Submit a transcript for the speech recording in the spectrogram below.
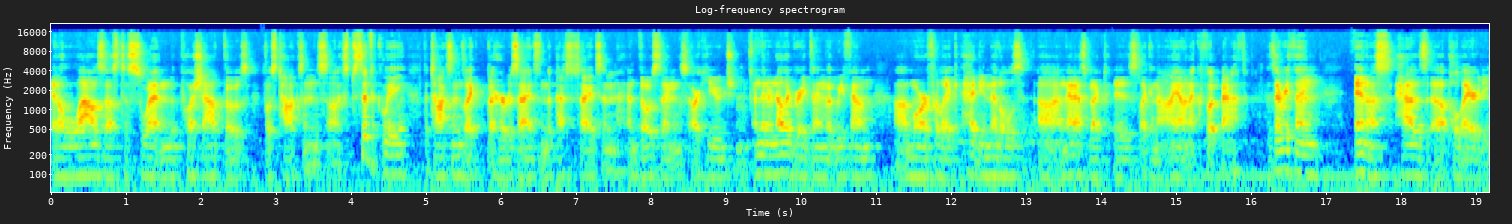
it allows us to sweat and to push out those those toxins. Uh, specifically, the toxins like the herbicides and the pesticides and, and those things are huge. And then another great thing that we found uh, more for like heavy metals uh, in that aspect is like an ionic foot bath. Because everything in us has a polarity.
